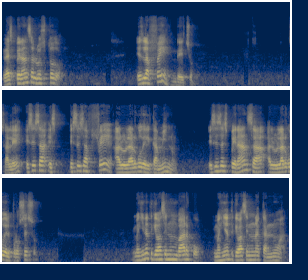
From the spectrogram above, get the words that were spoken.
La esperanza lo es todo. Es la fe, de hecho. ¿Sale? Es esa, es, es esa fe a lo largo del camino es esa esperanza a lo largo del proceso. Imagínate que vas en un barco, imagínate que vas en una canoa.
